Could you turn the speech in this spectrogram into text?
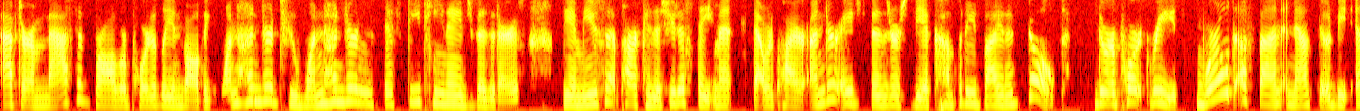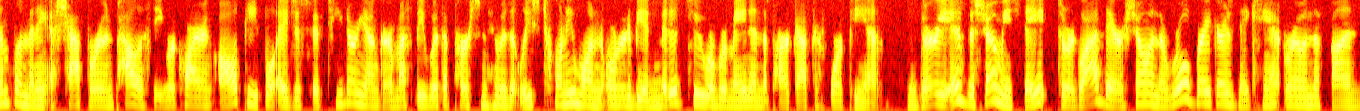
After a massive brawl reportedly involving 100 to 150 teenage visitors, the amusement park has issued a statement that would require underage visitors to be accompanied by an adult the report reads Worlds of Fun announced it would be implementing a chaperone policy requiring all people ages 15 or younger must be with a person who is at least 21 in order to be admitted to or remain in the park after 4 p.m. Missouri is the show me state, so we're glad they are showing the rule breakers they can't ruin the fun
